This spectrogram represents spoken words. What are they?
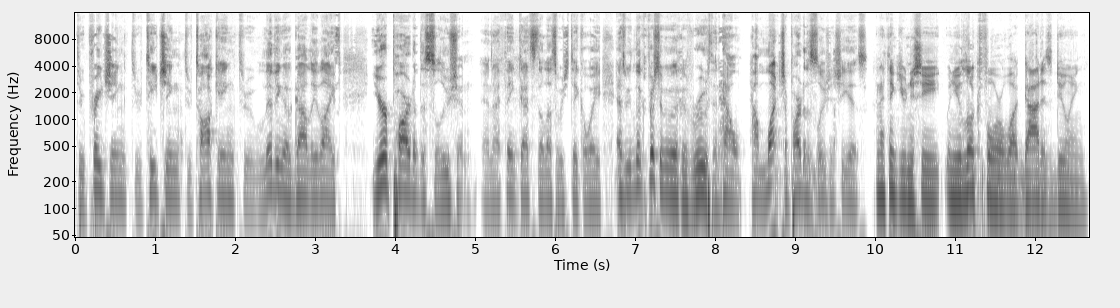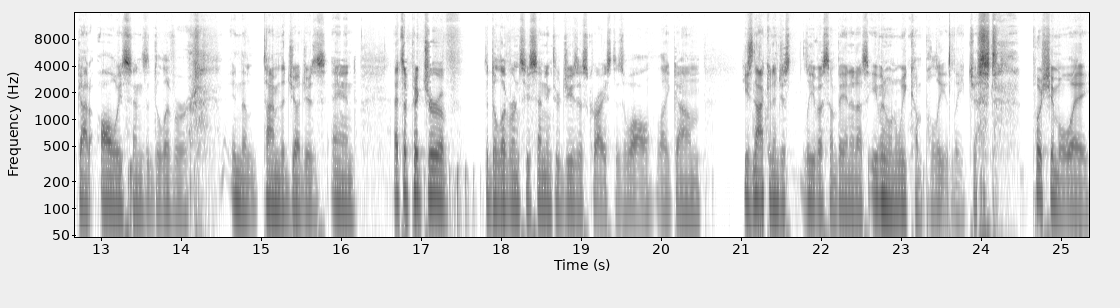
through preaching, through teaching, through talking, through living a godly life. You're part of the solution, and I think that's the lesson we should take away as we look, especially when we look at Ruth and how how much a part of the solution she is. And I think when you see when you look for what God is doing, God always sends a deliverer in the time of the judges, and that's a picture of the deliverance He's sending through Jesus Christ as well. Like, um, He's not going to just leave us, abandon us, even when we completely just push Him away.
